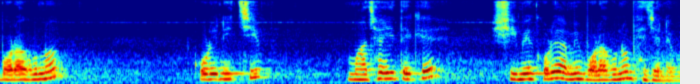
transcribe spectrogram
বড়াগুলো করে নিচ্ছি। মাঝারি থেকে সিমে করে আমি বড়াগুলো ভেজে নেব।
